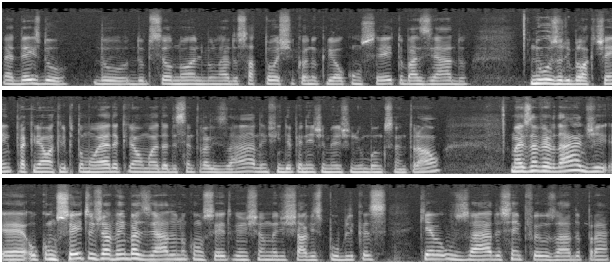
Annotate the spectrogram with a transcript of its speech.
né, desde o do, do pseudônimo lá do Satoshi, quando criou o conceito baseado no uso de blockchain para criar uma criptomoeda, criar uma moeda descentralizada, enfim, independentemente de um banco central. Mas, na verdade, é, o conceito já vem baseado no conceito que a gente chama de chaves públicas, que é usado e sempre foi usado para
